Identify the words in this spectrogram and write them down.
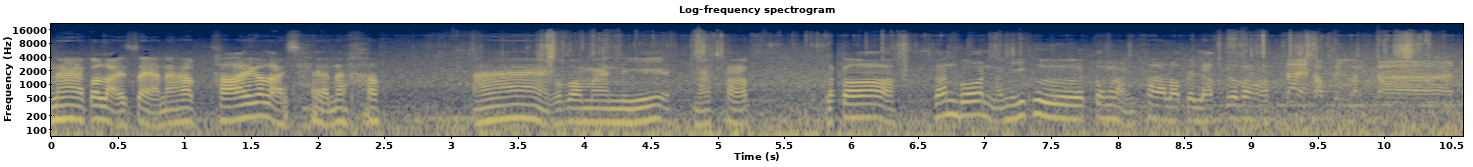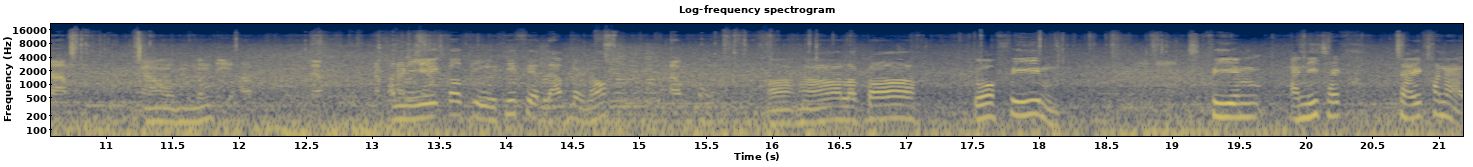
หน้าก็หลายแสนนะครับ ท้ายก็หลายแสนนะครับอ่าก็ประมาณนี้นะครับ แล้วก็ด้านบนอันนี้คือตรงหลังคาเราไปรับด้วยป่ะครับใช่ครับเป็นหลังคาดำเงาอืมปกติครับแล้วอันนี้ก็คือที่เฟียดแรปเลยเนาะครับผมอ่าฮะแล้วก็ตัวฟิล์มฟิล์มอันนี้ใช้ใช้ขนาด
